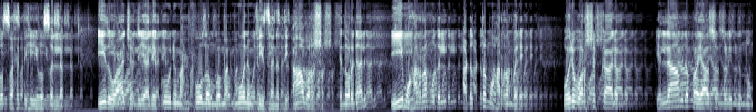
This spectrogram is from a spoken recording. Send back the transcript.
وصحبه وسلم ഈ ദുആ ചൊല്ലിയാൽ യകൂനു മഹ്ഫൂദൻ വമഅമൂനൻ ഫീ സനത്തി ആ വർഷം എന്ന് പറഞ്ഞാൽ ഈ മുഹറം മുതൽ അടുത്ത മുഹറം വരെ ഒരു വർഷക്കാലം എല്ലാവിധ പ്രയാസങ്ങളിൽ നിന്നും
